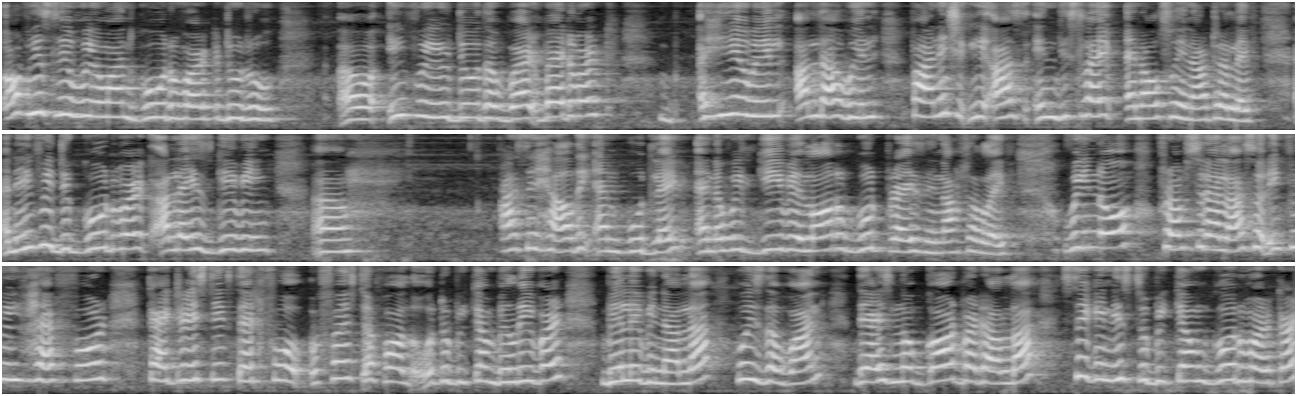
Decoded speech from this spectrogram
obviously we want good work to do. Uh, if we do the bad work he will allah will punish us in this life and also in after life. And if we do good work allah is giving uh, as a healthy and good life and will give a lot of good prize in afterlife. We know from Surah Al-Asr if we have four characteristics that for, first of all to become believer, believe in Allah who is the one, there is no God but Allah. Second is to become good worker.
